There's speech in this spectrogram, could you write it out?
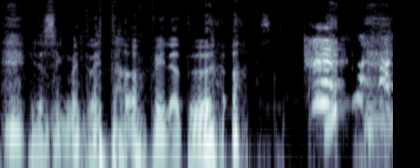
y los encuentra todos pelotudos.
